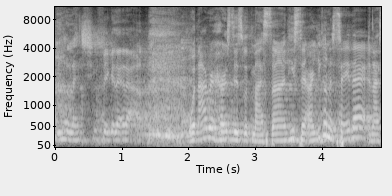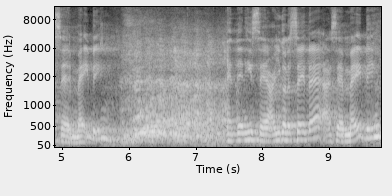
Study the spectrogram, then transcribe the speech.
I'm let you figure that out. When I rehearsed this with my son, he said, Are you gonna say that? And I said, Maybe. And then he said, Are you gonna say that? I said, Maybe.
